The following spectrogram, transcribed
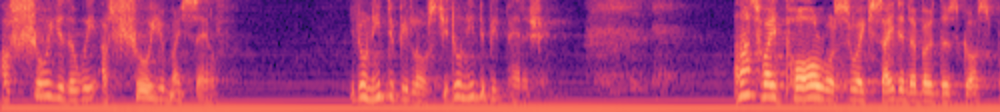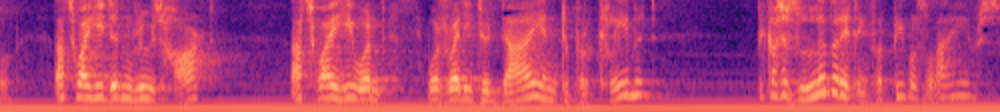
I'll show you the way. I'll show you myself. You don't need to be lost. You don't need to be perishing. And that's why Paul was so excited about this gospel. That's why he didn't lose heart. That's why he went, was ready to die and to proclaim it. Because it's liberating for people's lives.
